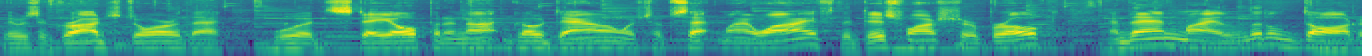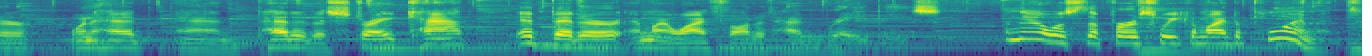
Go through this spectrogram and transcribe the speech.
There was a garage door that would stay open and not go down, which upset my wife. The dishwasher broke, and then my little daughter went ahead and petted a stray cat. It bit her, and my wife thought it had rabies. And that was the first week of my deployment.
